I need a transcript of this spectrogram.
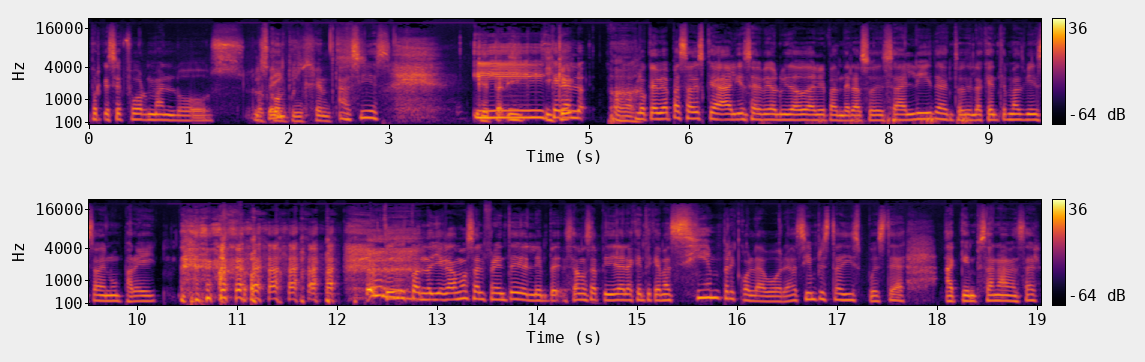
porque se forman los... Los, contingentes. Así es. Y, lo, que había pasado es que a alguien se había olvidado dar el banderazo de salida, entonces la gente más bien estaba en un parade. entonces cuando llegamos al frente le empezamos a pedir a la gente que además siempre colabora, siempre está dispuesta a, que empiezan a avanzar.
